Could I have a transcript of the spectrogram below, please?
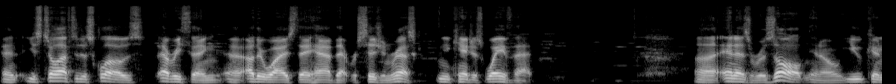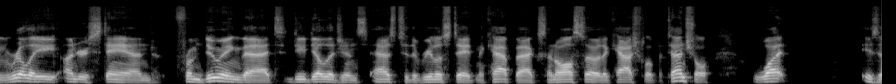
and you still have to disclose everything uh, otherwise they have that rescission risk you can't just waive that uh, and as a result you know you can really understand from doing that due diligence as to the real estate and the capex and also the cash flow potential what is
